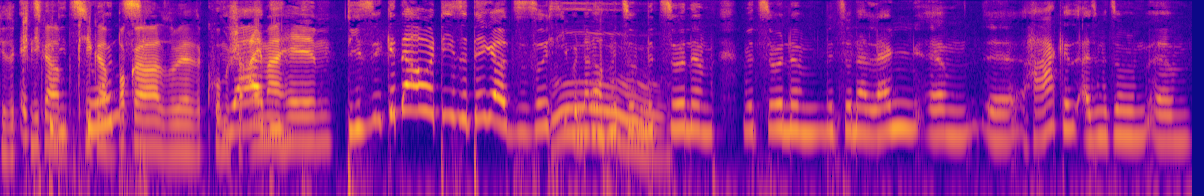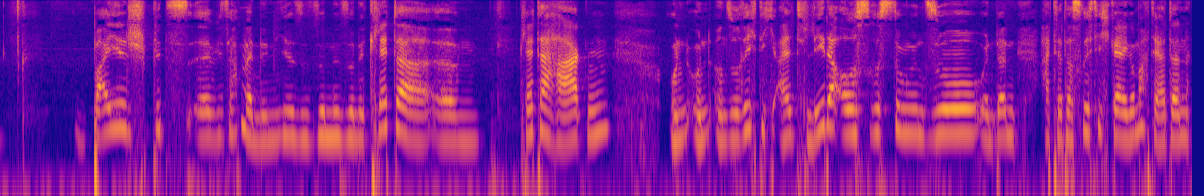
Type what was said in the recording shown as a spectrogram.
Diese Knicker, Knickerbocker, so der komische Ja, die- Eimerhelm. Diese, genau, diese Dinger und so, so richtig. Und dann auch mit so, mit so einem, mit so einem, mit so einer langen ähm, äh, Hake, also mit so einem ähm, Beilspitz, äh, wie sagt man denn hier, so, so eine, so eine Kletter, ähm, Kletterhaken und, und, und so richtig alte Lederausrüstung und so. Und dann hat er das richtig geil gemacht. Er hat dann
